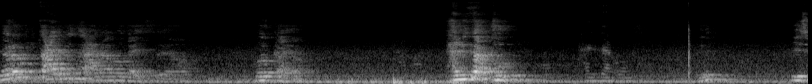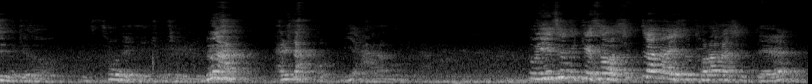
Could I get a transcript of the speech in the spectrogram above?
여러분도 알고 있는 아람어가 있어요. 뭘까요? 달자고. 응? 예수님께서 중심을 일어나 달리다쿠 이 아람어입니다. 또 예수님께서 십자가에서 돌아가실 때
